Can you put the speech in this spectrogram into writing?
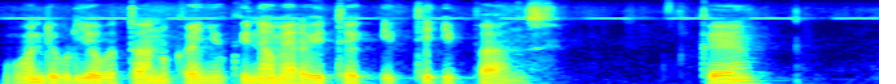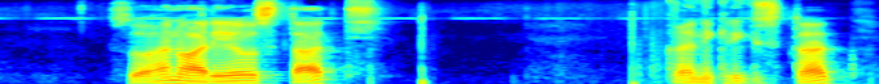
ubundi buryo butandukanye uko inama ite- ipanze. So hano hari rero click start. Mhm.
